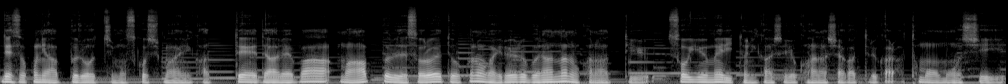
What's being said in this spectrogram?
でそこに Apple Watch も少し前に買ってであればまあ Apple で揃えておくのがいろいろ無難なのかなっていうそういうメリットに関してよく話し上がってるからとも思うし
